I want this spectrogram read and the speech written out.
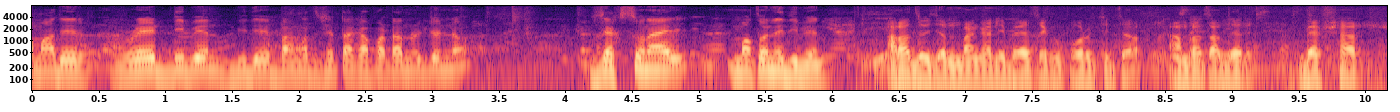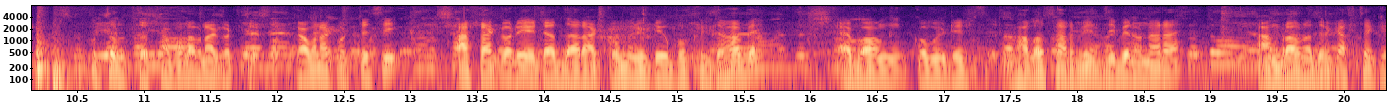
আমাদের রেট দিবেন বিদে বাংলাদেশে টাকা পাঠানোর জন্য। জ্যাকসোনায় মতনে দিবেন। আরও দুজন বাঙালি ভাই আছে খুব পরিচিত আমরা তাদের ব্যবসার উত্তরোত্তর সাফল্য করতে কামনা করতেছি। আশা করি এটার দ্বারা কমিউনিটি উপকৃত হবে এবং কমিউনিটির ভালো সার্ভিস দিবেন ওনারা। আমরা ওনাদের কাছ থেকে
